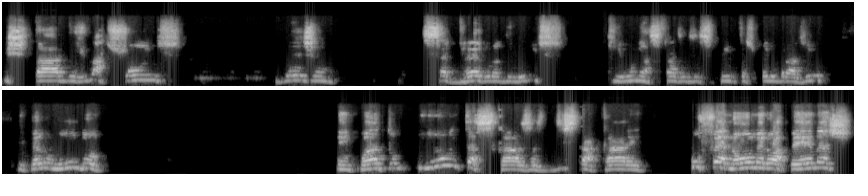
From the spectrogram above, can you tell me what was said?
estados, nações. Vejam essa egrégora de luz que une as casas espíritas pelo Brasil e pelo mundo. Enquanto muitas casas destacarem o fenômeno apenas,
